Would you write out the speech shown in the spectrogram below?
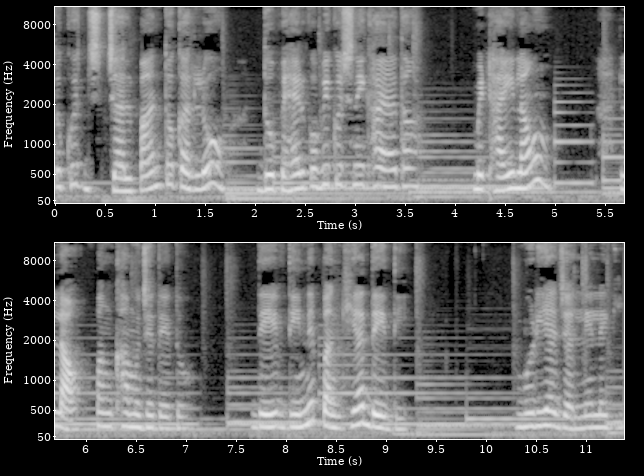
तो कुछ जलपान तो कर लो, दोपहर को भी कुछ नहीं खाया था। मिठाई लाऊं? लाओ, पंखा मुझे दे दो। देव दीन ने पंखिया दे दी। बुढ़िया जलने लगी।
